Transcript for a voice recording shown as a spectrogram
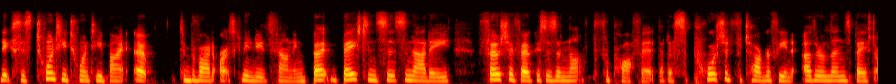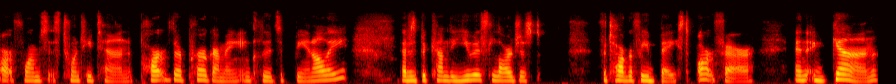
Nix's 2020 by, uh, to provide arts community founding. But based in Cincinnati, FotoFocus is a not-for-profit that has supported photography and other lens-based art forms since 2010. Part of their programming includes a Biennale that has become the U.S. largest photography-based art fair. And again,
